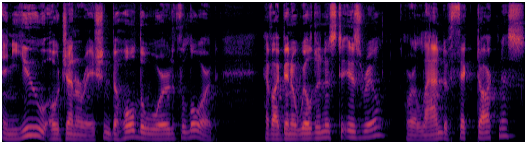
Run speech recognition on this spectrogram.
And you, O generation, behold the word of the Lord. Have I been a wilderness to Israel, or a land of thick darkness?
